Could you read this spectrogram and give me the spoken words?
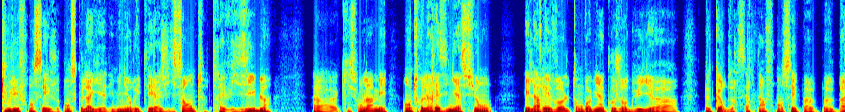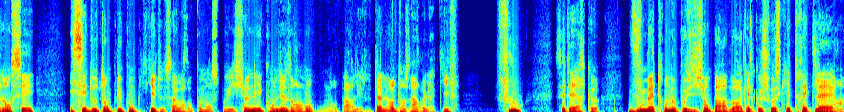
tous les Français. Je pense que là, il y a des minorités agissantes, très visibles, qui sont là. Mais entre la résignation et la révolte, on voit bien qu'aujourd'hui, le cœur de certains Français peut, balancer. Et c'est d'autant plus compliqué de savoir comment se positionner qu'on est dans, on en parlait tout à l'heure, dans un relatif flou. C'est-à-dire que vous mettre en opposition par rapport à quelque chose qui est très clair,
